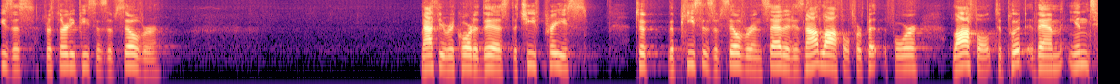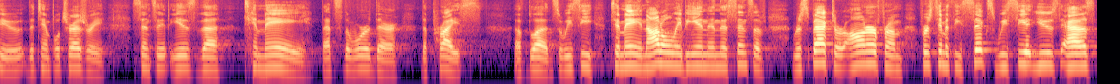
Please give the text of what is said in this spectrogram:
Jesus for 30 pieces of silver, Matthew recorded this the chief priests took the pieces of silver and said, It is not lawful for, for lawful to put them into the temple treasury, since it is the timē, that's the word there, the price of blood. So we see timē not only being in this sense of respect or honor from 1 Timothy 6, we see it used as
